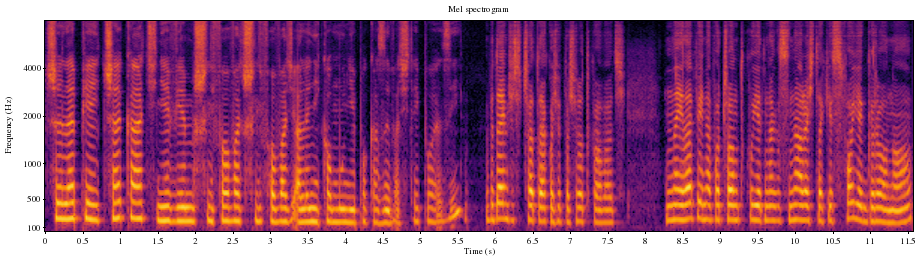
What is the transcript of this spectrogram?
Czy lepiej czekać, nie wiem, szlifować, szlifować, ale nikomu nie pokazywać tej poezji? Wydaje mi się, że trzeba to jakoś wypośrodkować. Najlepiej na początku jednak znaleźć takie swoje grono.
